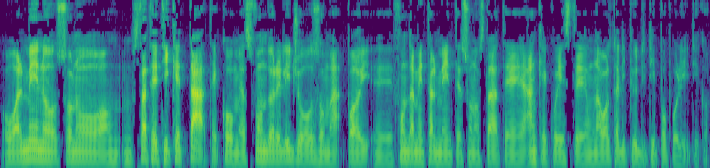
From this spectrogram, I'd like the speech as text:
o almeno sono state etichettate come a sfondo religioso, ma poi fondamentalmente fondamentalmente sono state anche queste una volta di più di tipo politico.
